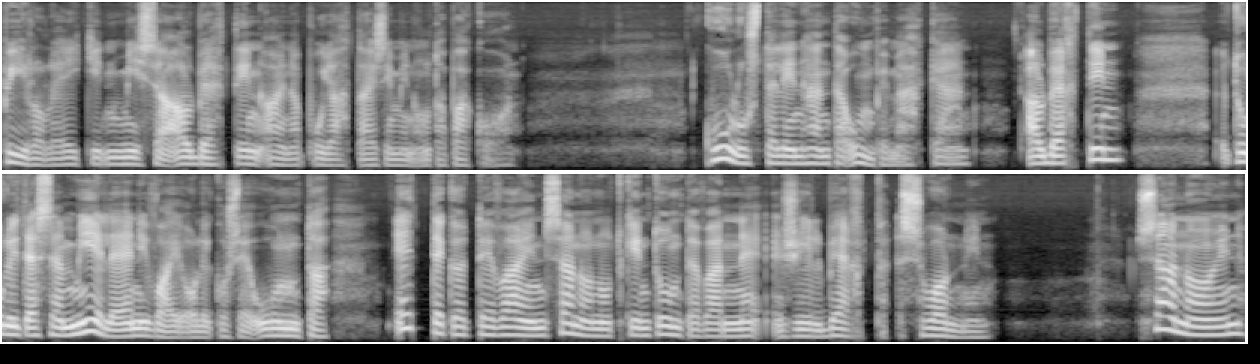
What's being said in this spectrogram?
piiloleikin, missä Albertin aina pujahtaisi minulta pakoon. Kuulustelin häntä umpimähkään. Albertin, tuli tässä mieleeni vai oliko se unta, ettekö te vain sanonutkin tuntevanne Gilbert Swannin? Sanoin,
